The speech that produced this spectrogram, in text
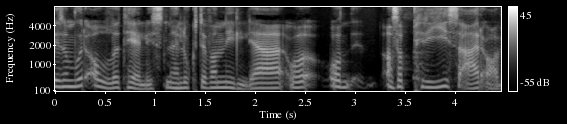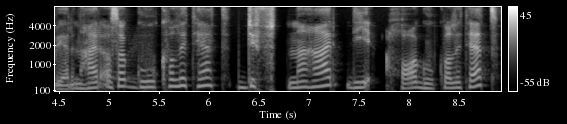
liksom hvor alle telysene lukter vanilje, og, og Altså, pris er avgjørende her. Altså, god kvalitet. Duftene her, de har god kvalitet.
